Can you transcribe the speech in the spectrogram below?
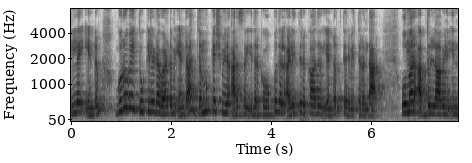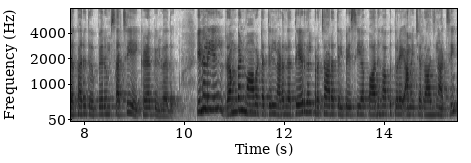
இல்லை என்றும் குருவை தூக்கிலிட வேண்டும் என்றால் ஜம்மு காஷ்மீர் காஷ்மீர் அரசு இதற்கு ஒப்புதல் அளித்திருக்காது என்றும் தெரிவித்திருந்தார். உமர் அப்துல்லாவின் இந்த கருத்து பெரும் சர்ச்சையை கிளப்பியுள்ளது. இந்நிலையில் ரம்பன் மாவட்டத்தில் நடந்த தேர்தல் பிரச்சாரத்தில் பேசிய பாதுகாப்புத்துறை அமைச்சர் ராஜ்நாத் சிங்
